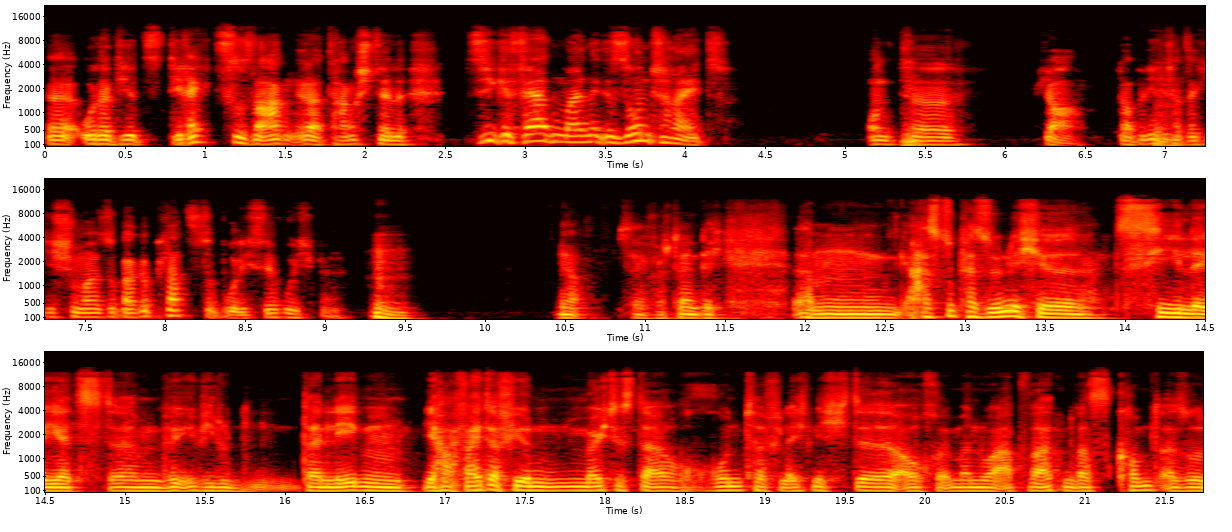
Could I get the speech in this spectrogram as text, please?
äh, oder dir direkt zu sagen in der Tankstelle, sie gefährden meine Gesundheit. Und mhm. äh, ja, da bin ich mhm. tatsächlich schon mal sogar geplatzt, obwohl ich sehr ruhig bin. Mhm. Ja, selbstverständlich. Ähm, hast du persönliche Ziele jetzt, ähm, wie, wie, du dein Leben ja weiterführen möchtest, darunter vielleicht nicht äh, auch immer nur abwarten, was kommt? Also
